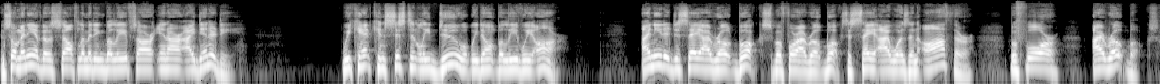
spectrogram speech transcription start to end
And so many of those self limiting beliefs are in our identity. We can't consistently do what we don't believe we are. I needed to say I wrote books before I wrote books, to say I was an author before I wrote books.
